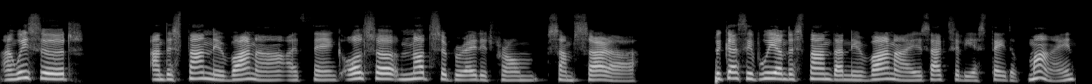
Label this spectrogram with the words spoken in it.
and we should understand nirvana. I think also not separated from samsara because if we understand that nirvana is actually a state of mind,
